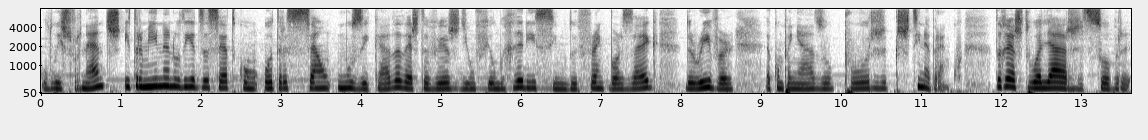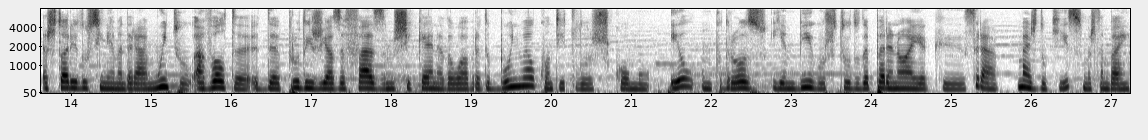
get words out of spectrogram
Luís Fernandes, e termina no dia 17 com outra sessão musicada, desta vez de um filme raríssimo de Frank Borzage, The River, acompanhado por Cristina Branco. De resto, o olhar sobre a história do cinema andará muito à volta da prodigiosa fase mexicana da obra de Buñuel, com títulos como Ele, um poderoso e ambíguo estudo da paranoia que será mais do que isso, mas também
